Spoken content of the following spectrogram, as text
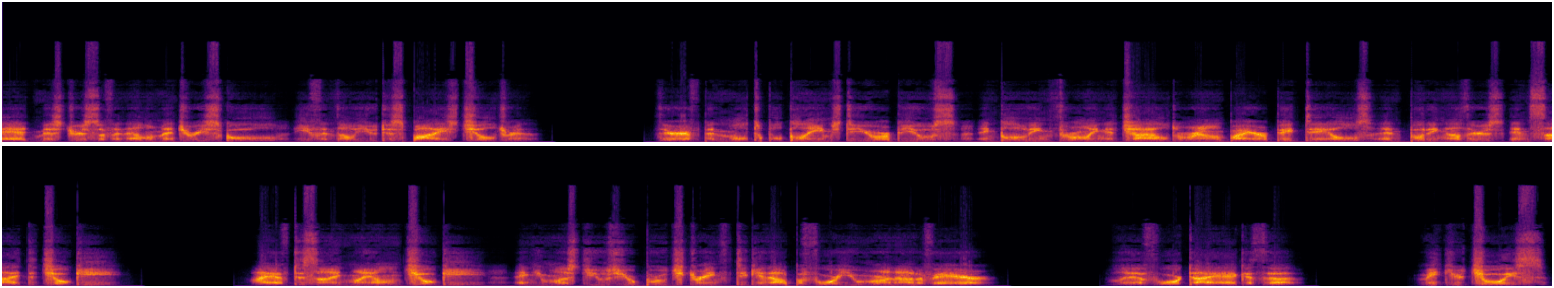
headmistress of an elementary school, even though you despise children. There have been multiple claims to your abuse, choice.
